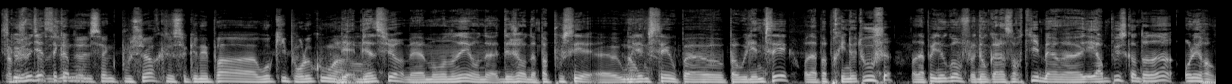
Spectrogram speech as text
ce que je veux dire c'est comme. 5 pousseurs, que ce qui n'est pas Woki pour le coup. hein. Bien, bien sûr, mais à un moment donné, on a, déjà, on n'a pas poussé euh, William C ou pas, euh, pas William C, on n'a pas pris une touche, on n'a pas une gonfle. Donc à la sortie, ben, euh, et en plus, quand on en a, on les rend.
